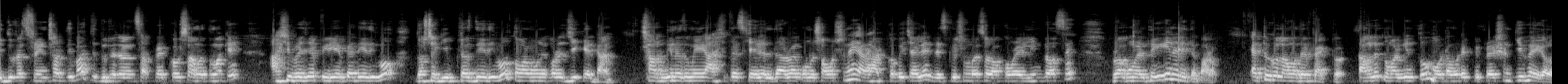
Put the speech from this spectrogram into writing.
এই দুটো স্ক্রিনশট দিবা, যে দুটো চ্যানেল সাবস্ক্রাইব করছ, আমরা তোমাকে আশি পেজের পিডিএফটা দিয়ে দিব দশটা গিফট ক্লাস দিয়ে দিব, তোমার মনে করো জিকে ডান সাত দিনে তুমি এই আশি পেজ খেয়ে ফেলতে পারবে, কোনো সমস্যা নেই। আর হার্ড কপি চাইলে ডিসক্রিপশন বক্সে রকমের লিঙ্ক আছে, রকমের থেকে কিনে নিতে পারো। হলো আমাদের ফ্যাক্টর তাহলে তোমার কিন্তু মোটামুটি প্রিপারেশন কি হয়ে গেল?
